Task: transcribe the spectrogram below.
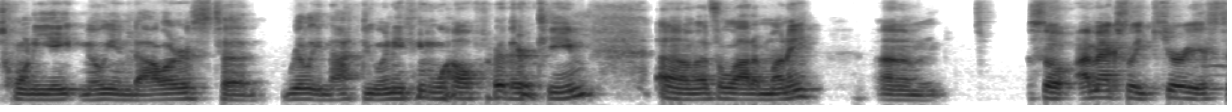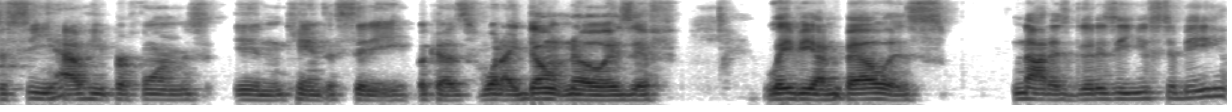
$28 million to really not do anything well for their team. Um, that's a lot of money. Um, so I'm actually curious to see how he performs in Kansas City because what I don't know is if Le'Veon Bell is not as good as he used to be,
